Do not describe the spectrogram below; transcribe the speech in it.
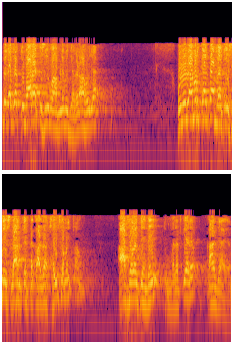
پھر اگر تمہارا کسی معاملے میں جھگڑا ہو جائے الامر کہتا میں تو اسے اسلام کے تقاضا صحیح سمجھتا ہوں. آپ سمجھتے ہیں، نہیں، تم غلط کہہ رہے ہو، کہاں جائے اب؟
